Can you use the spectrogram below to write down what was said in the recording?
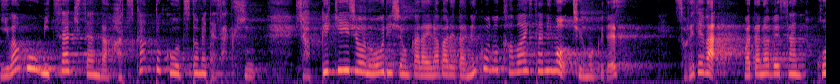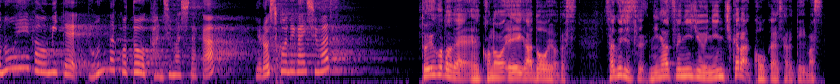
岩合光明さんが初監督を務めた作品。100匹以上のオーディションから選ばれた猫の可愛さにも注目です。それでは渡辺さんこの映画を見てどんなことを感じましたか？よろしくお願いします。ということでこの映画同様です。昨日2月22日から公開されています。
